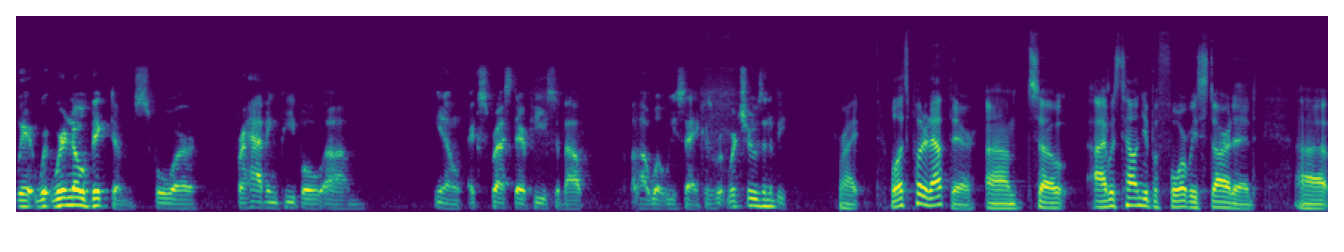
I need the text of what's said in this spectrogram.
we're, we're, we're no victims for for having people, um, you know, express their piece about about what we say because we're, we're, choosing to be. Right. Well, let's put it out there. Um, so I was telling you before we started. Uh,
